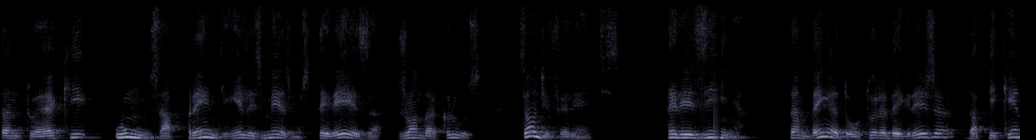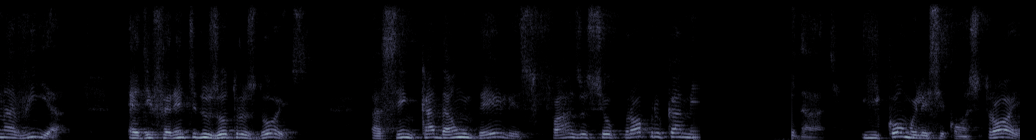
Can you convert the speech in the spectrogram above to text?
Tanto é que uns aprendem eles mesmos. Teresa, João da Cruz, são diferentes. Teresinha também é doutora da igreja da pequena via. É diferente dos outros dois. Assim, cada um deles faz o seu próprio caminho. E como ele se constrói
